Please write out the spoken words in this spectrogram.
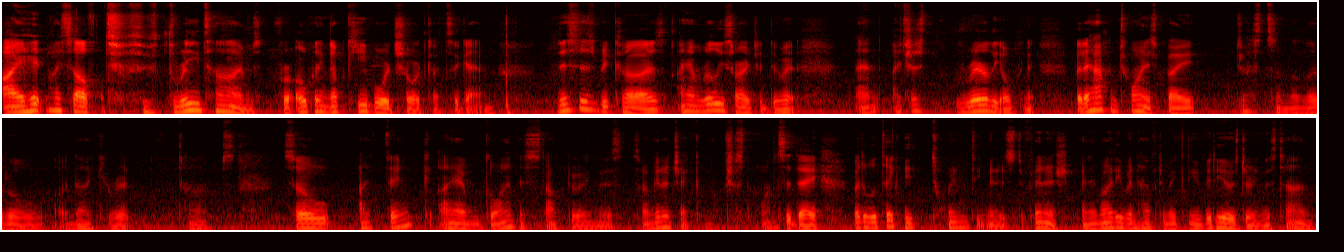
I hit myself three times for opening up keyboard shortcuts again. This is because I am really sorry to do it, and I just rarely open it, but it happened twice by just some little inaccurate times. So I think I am going to stop doing this, so I'm going to check just once a day, but it will take me 20 minutes to finish, and I might even have to make new videos during this time.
